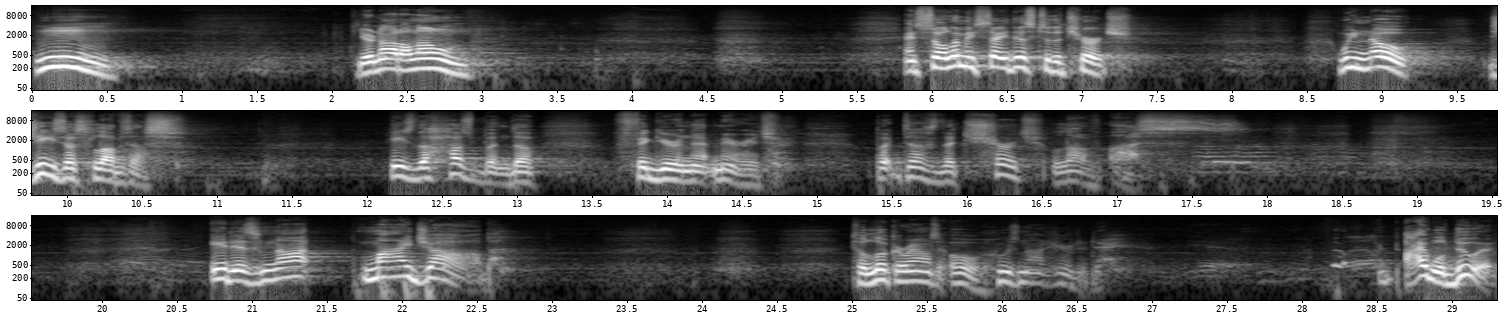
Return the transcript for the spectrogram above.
Hmm. You're not alone. And so let me say this to the church. We know Jesus loves us. He's the husband, the figure in that marriage. But does the church love us? It is not my job to look around and say, oh, who's not here today? I will do it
